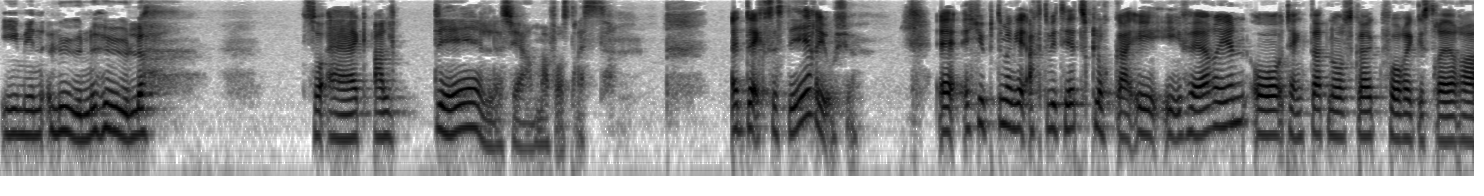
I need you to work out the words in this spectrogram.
i min lune hule, så er jeg aldeles skjerma for stress. Eh, det eksisterer jo ikke. Eh, jeg kjøpte meg ei aktivitetsklokke i, i, ferien og tenkte at nå skal jeg få registrere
